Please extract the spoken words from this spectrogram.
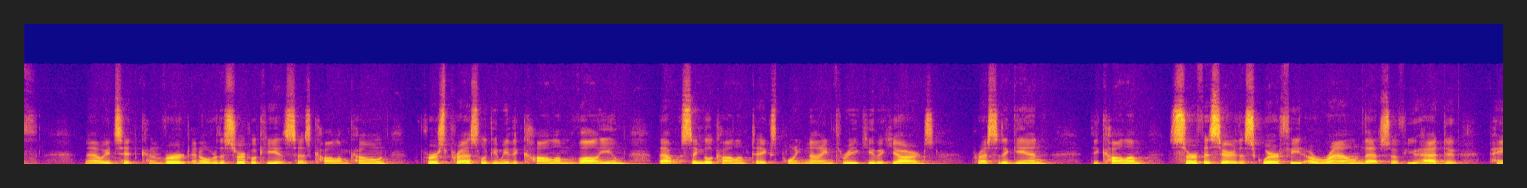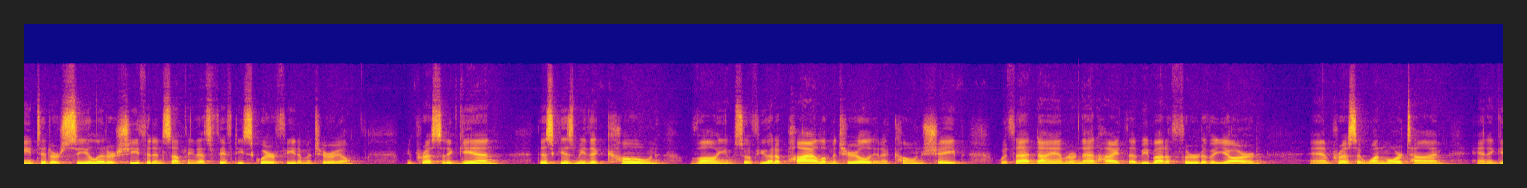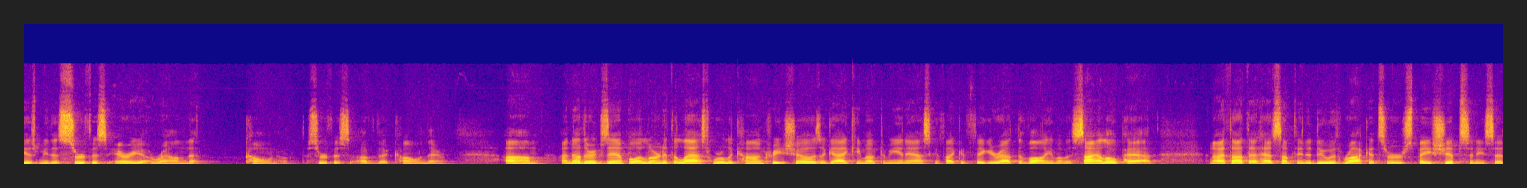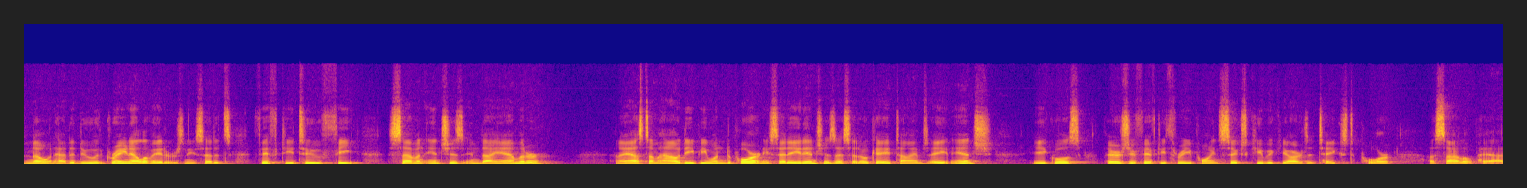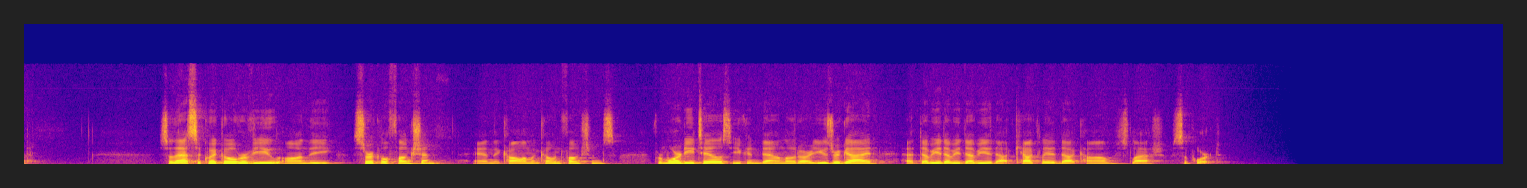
Now we'd hit convert and over the circle key it says column cone. First press will give me the column volume. That single column takes 0.93 cubic yards. Press it again. The column surface area, the square feet around that. So if you had to paint it or seal it or sheath it in something, that's 50 square feet of material. We press it again. This gives me the cone volume. So if you had a pile of material in a cone shape with that diameter and that height, that'd be about a third of a yard. And press it one more time and it gives me the surface area around that cone, or the surface of the cone there. Um, another example I learned at the last World of Concrete show is a guy came up to me and asked if I could figure out the volume of a silo pad. And I thought that had something to do with rockets or spaceships, and he said no, it had to do with grain elevators. And he said it's 52 feet 7 inches in diameter. And I asked him how deep he wanted to pour it, and he said 8 inches. I said, okay, times 8 inch equals, there's your 53.6 cubic yards it takes to pour a silo pad. So that's a quick overview on the circle function and the column and cone functions. For more details, you can download our user guide at www.calculated.com support.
